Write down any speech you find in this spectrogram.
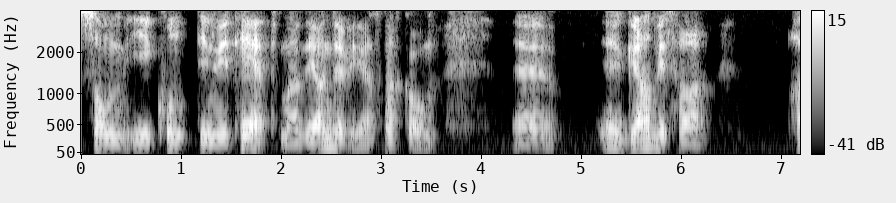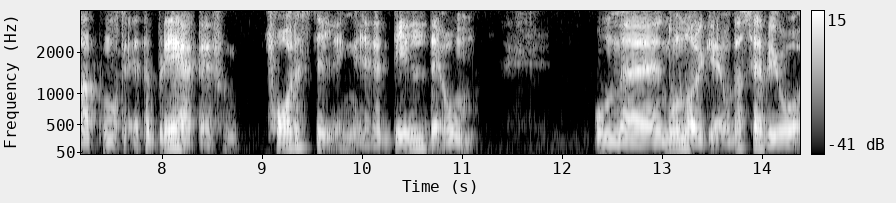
som i kontinuitet med de andre vi har snakka om, gradvis har, har på en måte etablert en forestilling eller et bilde om, om Nord-Norge. Og da ser vi jo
